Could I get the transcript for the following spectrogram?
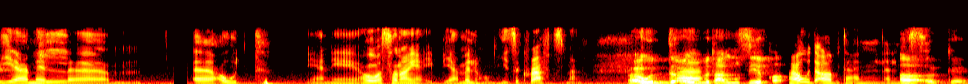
بيعمل آه، عود يعني هو صنايعي بيعملهم he's a craftsman عود. عود بتاع الموسيقى عود آه بتاع آه الموسيقى okay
